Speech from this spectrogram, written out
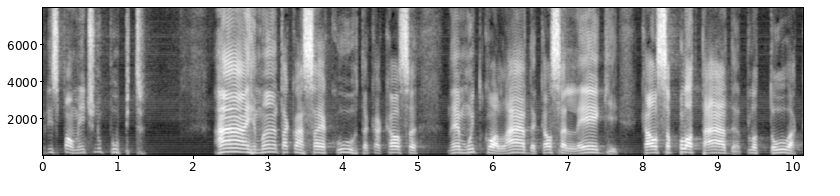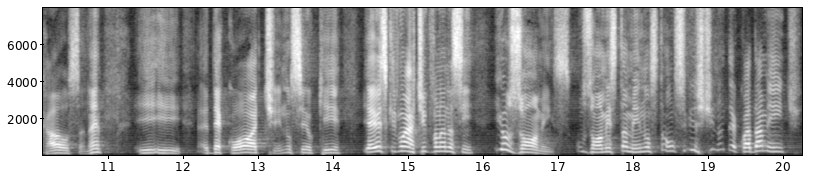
principalmente no púlpito. Ah, a irmã está com a saia curta, com a calça né, muito colada, calça leg, calça plotada, plotou a calça, né? E, e decote, não sei o quê. E aí eu escrevi um artigo falando assim: e os homens? Os homens também não estão se vestindo adequadamente.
